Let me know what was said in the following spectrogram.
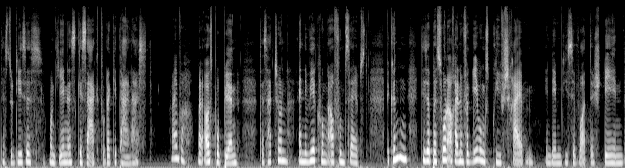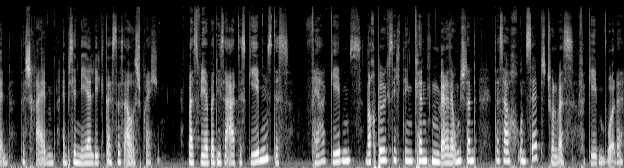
dass du dieses und jenes gesagt oder getan hast. Einfach mal ausprobieren. Das hat schon eine Wirkung auf uns selbst. Wir könnten dieser Person auch einen Vergebungsbrief schreiben, in dem diese Worte stehen, wenn das Schreiben ein bisschen näher liegt als das Aussprechen. Was wir bei dieser Art des Gebens, des Vergebens noch berücksichtigen könnten, wäre der Umstand, dass auch uns selbst schon was vergeben wurde.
